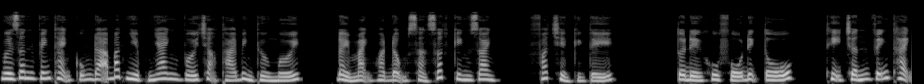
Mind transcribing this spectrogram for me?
Người dân Vĩnh Thạnh cũng đã bắt nhịp nhanh với trạng thái bình thường mới, đẩy mạnh hoạt động sản xuất kinh doanh, phát triển kinh tế. Tôi đến khu phố Định Tố, thị trấn Vĩnh Thạnh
